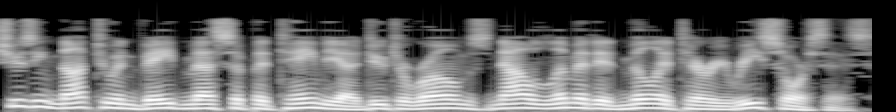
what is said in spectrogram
choosing not to invade Mesopotamia due to Rome's now limited military resources.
